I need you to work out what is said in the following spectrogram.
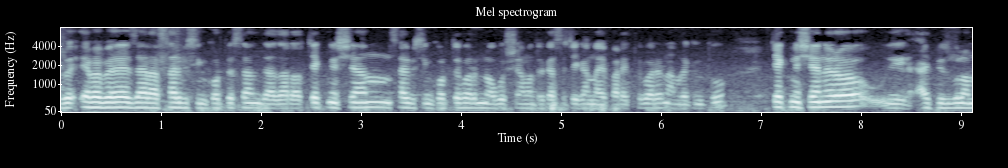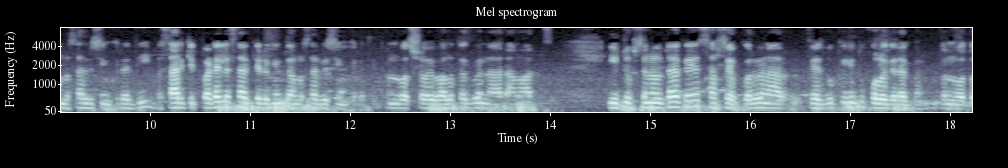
তবে এভাবে যারা সার্ভিসিং করতে চান যারা টেকনিশিয়ান সার্ভিসিং করতে পারেন, অবশ্যই আমাদের কাছে ঠিকানায় পাঠাতে পারেন। আমরা কিন্তু টেকনিশিয়ানেরও আইপিএসগুলো আমরা সার্ভিসিং করে দিই, বা সার্কিট পাঠাইলে সার্কিটও কিন্তু আমরা সার্ভিসিং করে দিই। ধন্যবাদ সবাই, ভালো থাকবেন, আর আমার ইউটিউব চ্যানেলটাকে সাবস্ক্রাইব করবেন, আর ফেসবুককে কিন্তু ফলো দিয়ে রাখবেন। ধন্যবাদ।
